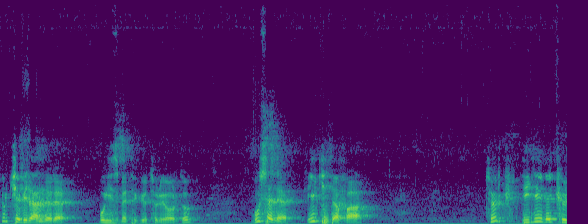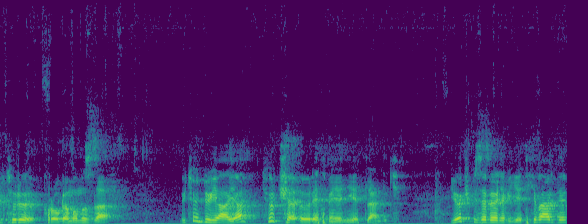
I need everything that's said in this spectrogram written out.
Türkçe bilenlere bu hizmeti götürüyordu. Bu sene ilk defa Türk Dili ve Kültürü programımızla bütün dünyaya Türkçe öğretmeye niyetlendik. YÖK bize böyle bir yetki verdi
